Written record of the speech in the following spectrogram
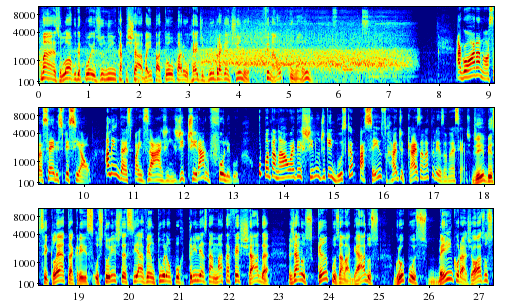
Mas logo depois, Juninho Capixaba empatou para o Red Bull Bragantino. Final 1 a 1. Agora a nossa série especial. Além das paisagens de tirar o fôlego, o Pantanal é destino de quem busca passeios radicais à natureza, não é, Sérgio? De bicicleta, Cris, os turistas se aventuram por trilhas na mata fechada. Já nos campos alagados, Grupos bem corajosos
